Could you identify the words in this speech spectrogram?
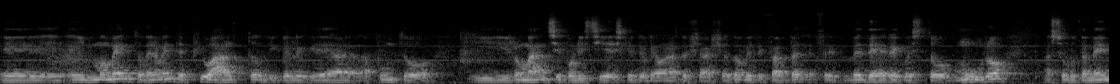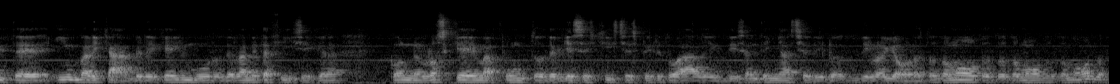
è, è il momento veramente più alto di quello che era appunto i romanzi polizieschi di Leonardo Sciascia, dove ti fa vedere questo muro assolutamente invalicabile che è il muro della metafisica con lo schema appunto degli esercizi spirituali di Sant'Ignazio di, Loyola, todo modo, todo modo, todo modo,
